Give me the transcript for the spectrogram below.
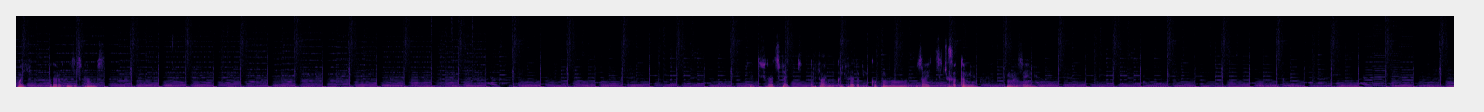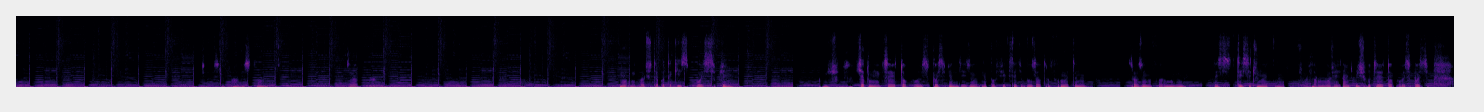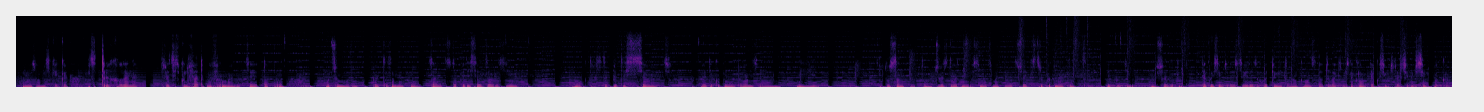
Ой, подарок не заспавнився. Ще 25 фармі конфеток і купимо зайця, чи що там є в магазині. Так. Ну, бачите, отакий спосіб є. Я думаю, це топовий спосіб, я надіюсь, не пофіксять, я завтра фармити. Зразу нафармлю десь тисячу навіть навіть що на фарму може і навіть більше бути топовий спосіб. Ми з вами скільки? За 3 хвилини 30 конфеток нафармаємо. Це є топово. Ми можемо купити за них? Ну, Заяць 150 зараз є. Гок 350. Давайте купимо диван з вами. І ту Санпету. Через два дні 18 метрів від ще якісь три предмети. І потім ще вікенд. Дякую всім, хто дивився відео. Заходьте в мій телеграм-канал, ставте лайк на канал. Дякую всім, хто дивився. Всім пока.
